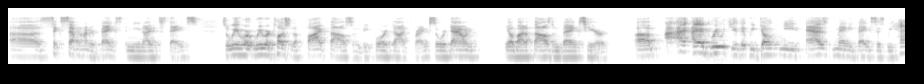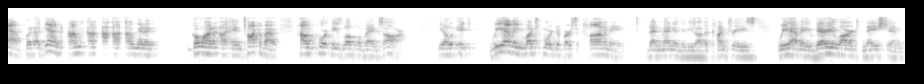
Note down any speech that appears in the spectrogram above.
uh, six, seven hundred banks in the United States. So we were we were closer to five thousand before Dodd Frank. So we're down, you know, about a thousand banks here. Um, I, I, agree with you that we don't need as many banks as we have. But again, I'm I, am going to go on uh, and talk about how important these local banks are. You know, it we have a much more diverse economy than many of these other countries. We have a very large nation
